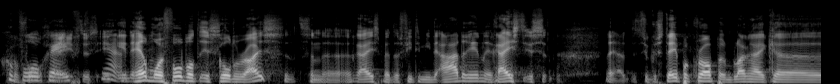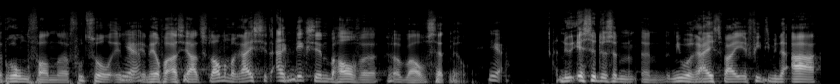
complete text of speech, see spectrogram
gevolgen heeft. Dus ja. een, heel mooi voorbeeld is golden rice. Dat is een eh, rijst met een vitamine A erin. En rijst is, nou ja, het is natuurlijk een staple crop, een belangrijke eh, bron van eh, voedsel in, Ja. in heel veel Aziatische landen. Maar rijst zit eigenlijk niks in behalve, eh, behalve zetmeel. Ja. Nu is er dus een, een nieuwe rijst waar je vitamine A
